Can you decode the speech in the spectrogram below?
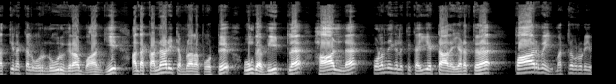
ரத்தினக்கல் ஒரு நூறு கிராம் வாங்கி அந்த கண்ணாடி டம்ளரை போட்டு உங்கள் வீட்டில் ஹாலில் குழந்தைகளுக்கு கையெட்டாத இடத்துல பார்வை மற்றவருடைய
